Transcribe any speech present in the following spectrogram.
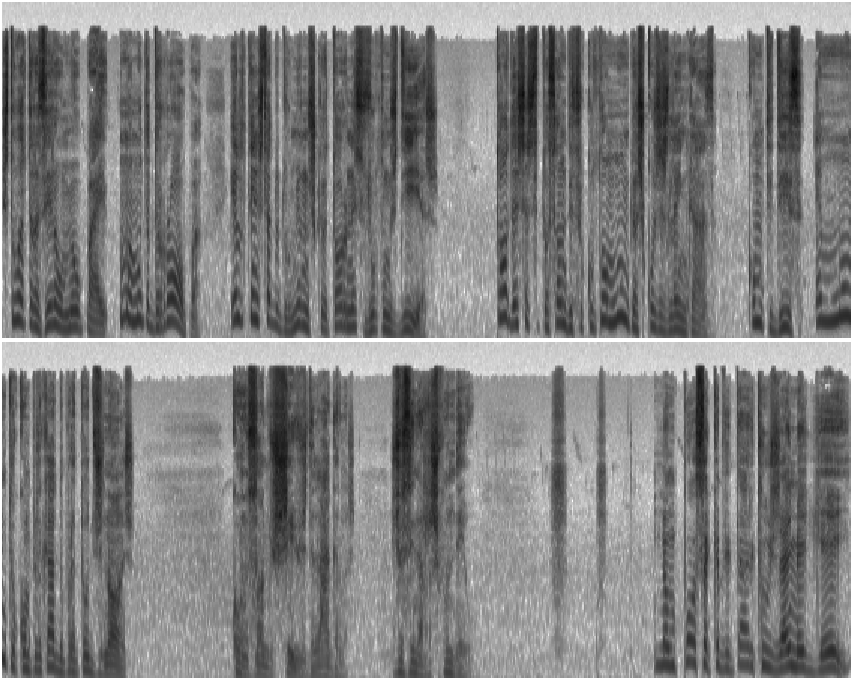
Estou a trazer ao meu pai uma muda de roupa. Ele tem estado a dormir no escritório nesses últimos dias. Toda esta situação dificultou muito as coisas lá em casa. Como te disse, é muito complicado para todos nós. Com os olhos cheios de lágrimas, Josina respondeu: Não posso acreditar que o Jaime é gay.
